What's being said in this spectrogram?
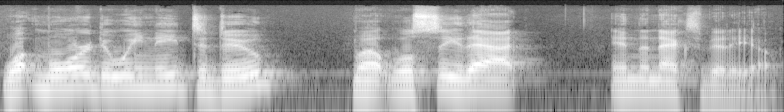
What more do we need to do? Well, we'll see that in the next video.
